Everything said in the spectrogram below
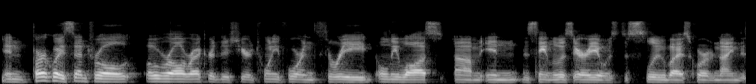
In Parkway Central overall record this year, 24 and three. Only loss um, in the St. Louis area was to SLU by a score of nine to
